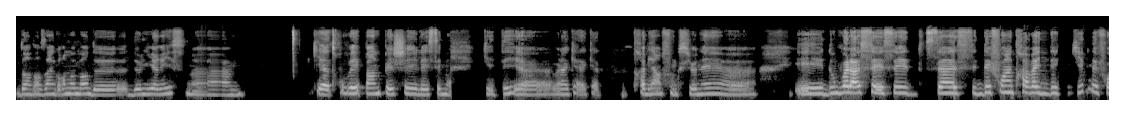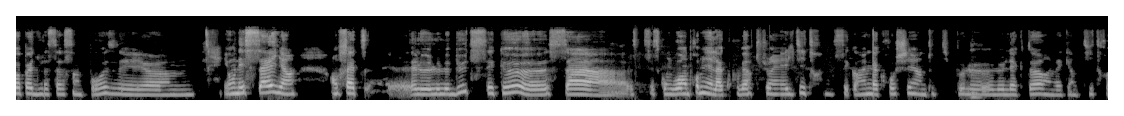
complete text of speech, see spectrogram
dans, un grand moment de, de lyrisme, qui a trouvé Peintre, péché et laisser qui était voilà, qui a, très bien fonctionné. Et donc voilà, c'est des fois un travail d'équipe, des fois pas du tout, ça s'impose. Et, et, on essaye, hein. en fait, le, but, c'est que ça, c'est ce qu'on voit en premier, la couverture et le titre. C'est quand même d'accrocher un tout petit peu le, le, lecteur avec un titre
